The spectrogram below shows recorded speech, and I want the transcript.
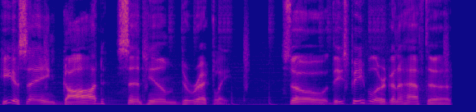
he is saying God sent him directly. So these people are going to have to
